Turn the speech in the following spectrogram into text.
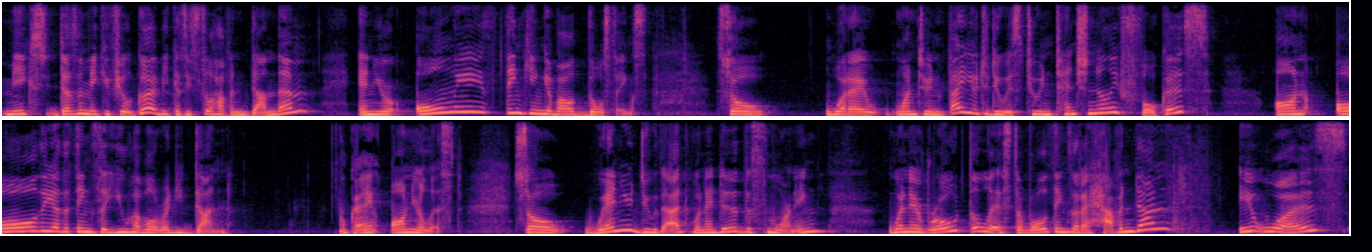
makes doesn't make you feel good because you still haven't done them and you're only thinking about those things. So what I want to invite you to do is to intentionally focus on all the other things that you have already done okay, on your list. So when you do that, when I did it this morning, when I wrote the list of all the things that I haven't done, it was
